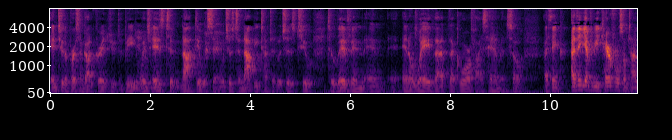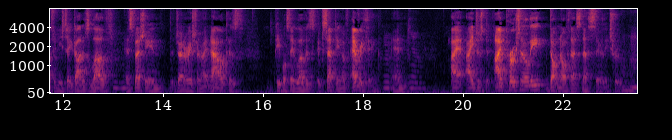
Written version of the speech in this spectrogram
into the person God created you to be, Yeah. which is to not deal with sin, which is to not be tempted, which is to to live in in in a way that that glorifies Him. And so, I think I think you have to be careful sometimes when you say God is love, mm-hmm. especially in the generation right now, because people say love is accepting of everything, mm-hmm. and Yeah. I I just I personally don't know if that's necessarily true. Mm-hmm.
